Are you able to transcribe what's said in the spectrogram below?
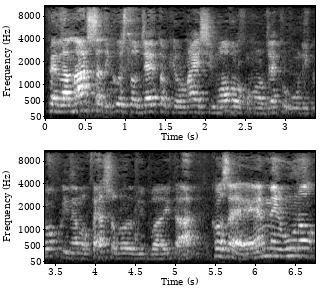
per la massa di questo oggetto che ormai si muovono come un oggetto unico, quindi hanno perso la loro individualità, cos'è? M1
